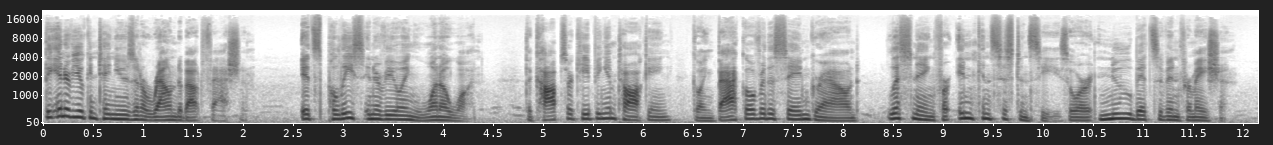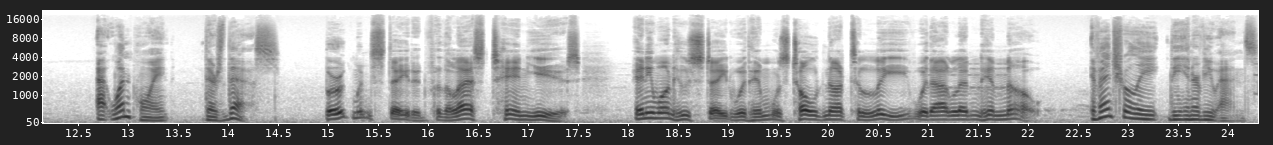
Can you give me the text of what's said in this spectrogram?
The interview continues in a roundabout fashion. It's police interviewing 101. The cops are keeping him talking, going back over the same ground, listening for inconsistencies or new bits of information. At one point, there's this Bergman stated for the last 10 years, anyone who stayed with him was told not to leave without letting him know. Eventually, the interview ends,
